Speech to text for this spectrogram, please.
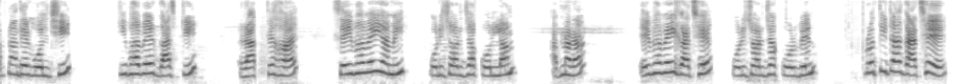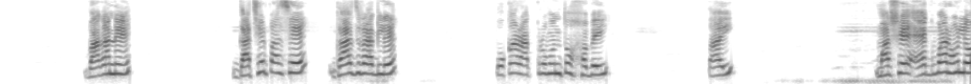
আপনাদের বলছি কীভাবে গাছটি রাখতে হয়, সেইভাবেই আমি পরিচর্যা করলাম। আপনারা এইভাবেই গাছে পরিচর্যা করবেন। প্রতিটা গাছে বাগানে গাছের পাশে গাছ রাখলে পোকার আক্রমণ তো হবেই, তাই মাসে একবার হলো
